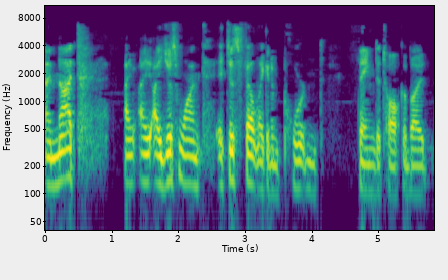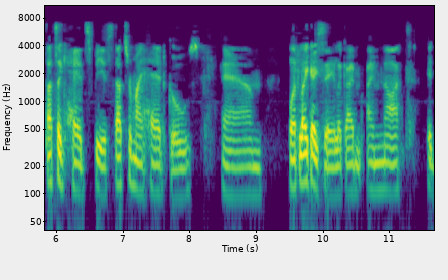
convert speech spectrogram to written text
I'm not. I, I, I just want. It just felt like an important thing to talk about. That's like headspace. That's where my head goes. Um, but like I say, like I'm I'm not it.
